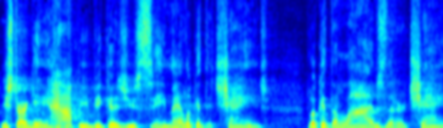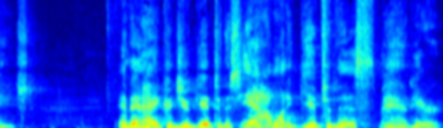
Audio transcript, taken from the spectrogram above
you start getting happy because you see, man, look at the change. Look at the lives that are changed. And then, hey, could you give to this? Yeah, I want to give to this. Man, here,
